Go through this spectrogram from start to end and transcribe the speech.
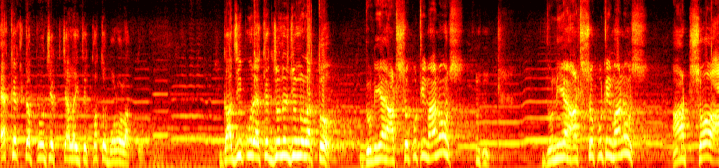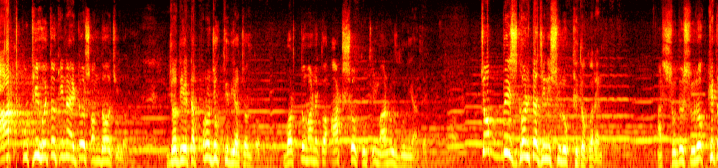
এক একটা প্রজেক্ট চালাইতে কত বড় লাগতো। গাজীপুর এক একজনের জন্য লাগতো। দুনিয়ায় আটশো কোটি মানুষ। দুনিয়ায় আটশো কোটি মানুষ, আটশো আট কোটি হইতো কিনা এটাও সন্দেহ ছিল। যদি এটা প্রযুক্তি দিয়া চলতো, বর্তমানে তো আটশো কোটি মানুষ দুনিয়াতে। চব্বিশ ঘণ্টা যিনি সুরক্ষিত করেন, আর শুধু সুরক্ষিত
